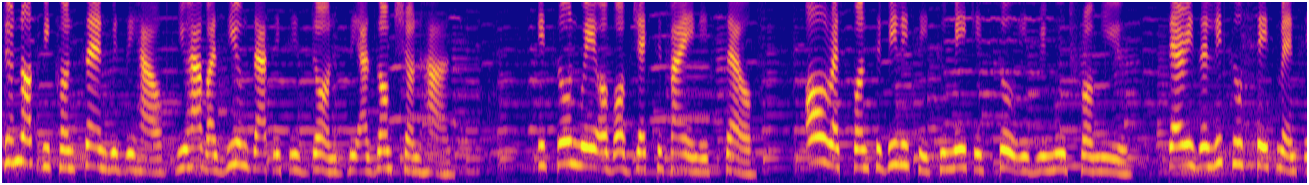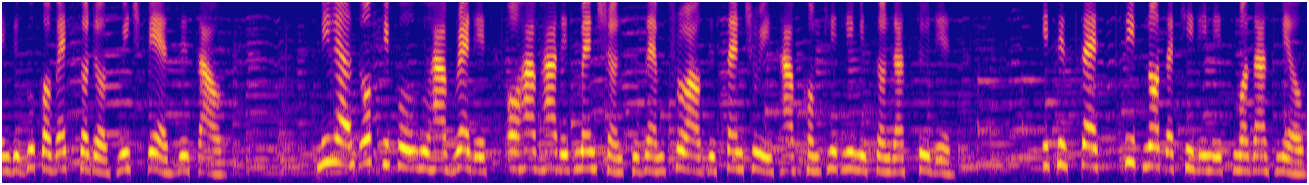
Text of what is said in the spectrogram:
Do not be concerned with the how, you have assumed that it is done, the assumption has its own way of objectifying itself. All responsibility to make it so is removed from you. There is a little statement in the book of Exodus which bears this out. Millions of people who have read it, or have had it mentioned to them throughout the centuries have completely misunderstood it. It is said, steep not a kid in its mother's milk.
